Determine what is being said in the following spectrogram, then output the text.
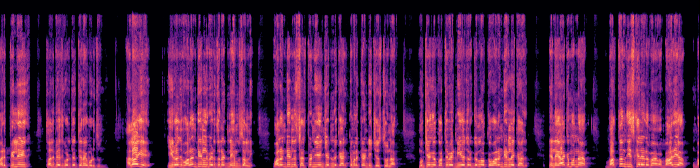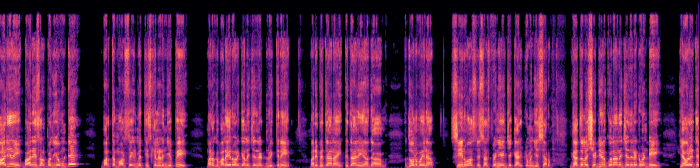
మరి పిల్లి తలుపేసి కొడితే తిరగబడుతుంది. అలాగే ఈరోజు వాలంటీర్లు పెడుతున్నటువంటి హింసల్ని వాలంటీర్లు సస్పెండ్ చేయించేటువంటి కార్యక్రమాలు ఇటువంటివి చేస్తున్నారు. ముఖ్యంగా కొత్తపేట నియోజకవర్గంలో ఒక వాలంటీర్లే కాదు. నిన్న కాక మొన్న భర్తను తీసుకెళ్ళడం భార్య భార్యని భార్య సర్పంచ్గా ఉంటే భర్త మోటార్ సైకిల్ మీద తీసుకెళ్ళాడని చెప్పి మరొక బలహీన వర్గాలకు చెందినటువంటి వ్యక్తిని మరి పితాని పితాని దూరమైన దూనమైన శ్రీనివాస్ని సస్పెండ్ చేయించే కార్యక్రమం చేశారు. గతంలో షెడ్యూల్ కులానికి చెందినటువంటి ఎవరైతే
